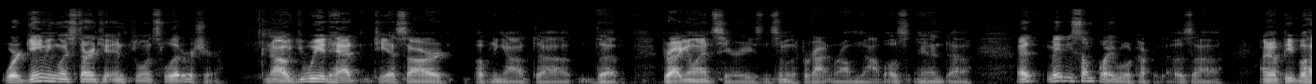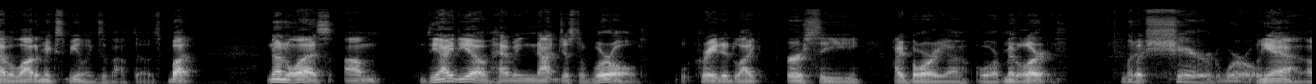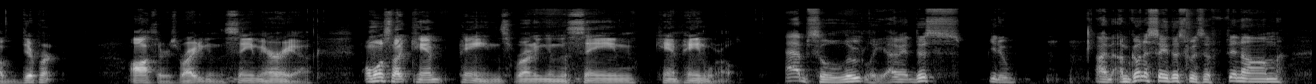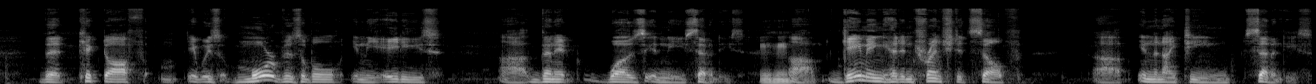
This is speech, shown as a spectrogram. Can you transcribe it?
where gaming was starting to influence literature. Now we had had TSR putting out uh, the Dragonlance series and some of the Forgotten Realm novels, and uh, at maybe some point we'll cover those. Uh, I know people have a lot of mixed feelings about those, but nonetheless, um, the idea of having not just a world created like Earthsea, Hyboria, or Middle Earth, But, a shared world. yeah, of different authors writing in the same area, almost like campaigns running in the same campaign world. Absolutely. I mean, this, you know, I'm, I'm going to say this was a phenom that kicked off. It was more visible in the 80s uh, than it was in the 70s. Uh, gaming had entrenched itself uh, in the 1970s.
